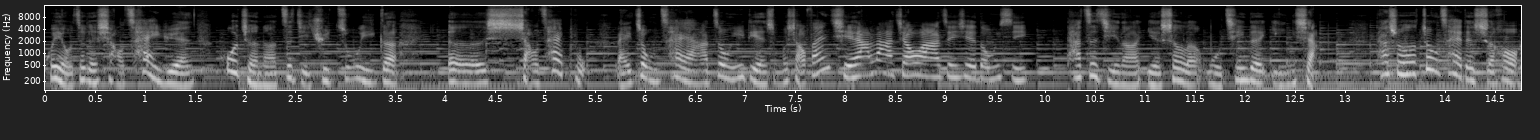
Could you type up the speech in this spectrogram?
会有这个小菜园，或者呢自己去租一个。呃小菜谱来种菜啊，种一点什么小番茄啊、辣椒啊这些东西。他自己呢也受了母亲的影响。他说种菜的时候，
